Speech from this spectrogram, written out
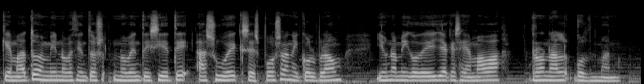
que mató en 1997 a su ex esposa Nicole Brown y un amigo de ella que se llamaba Ronald Goldman.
